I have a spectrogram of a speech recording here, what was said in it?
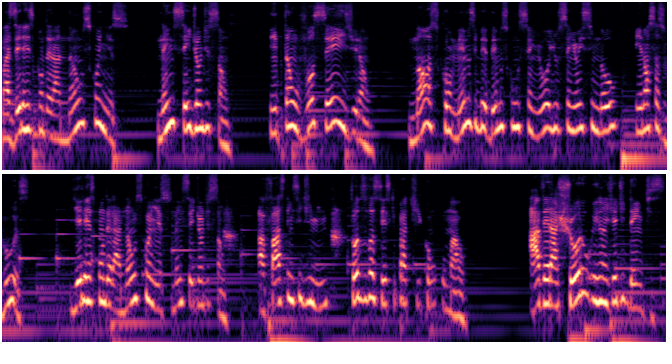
Mas ele responderá: Não os conheço, nem sei de onde são. Então vocês dirão: Nós comemos e bebemos com o Senhor e o Senhor ensinou em nossas ruas. E ele responderá: Não os conheço, nem sei de onde são. Afastem-se de mim, todos vocês que praticam o mal. Haverá choro e ranger de dentes,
